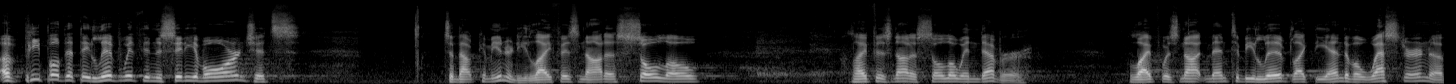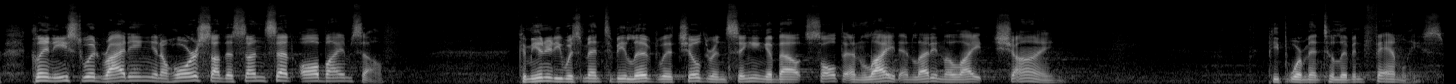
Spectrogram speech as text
of people that they live with in the city of Orange. It's, it's about community. Life is not a solo life is not a solo endeavor. Life was not meant to be lived like the end of a western of Clint Eastwood riding in a horse on the sunset all by himself. Community was meant to be lived with children singing about salt and light and letting the light shine. People were meant to live in families.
